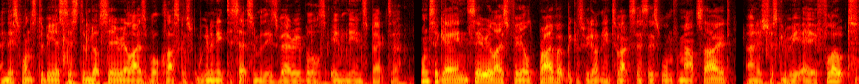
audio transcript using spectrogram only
And this wants to be a system.serializable class because we're going to need to set some of these variables in the inspector. Once again, serialize field private because we don't need to access this one from outside. And it's just going to be a float.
